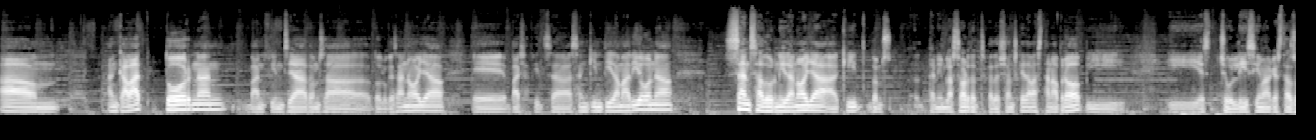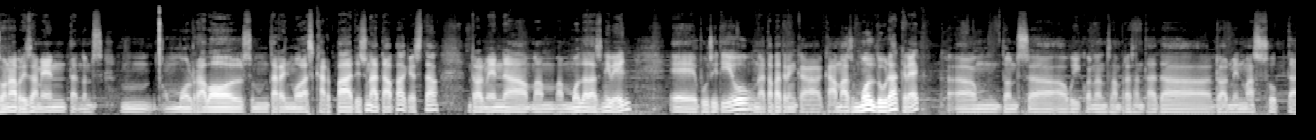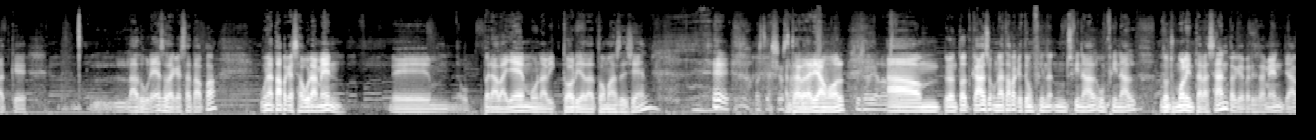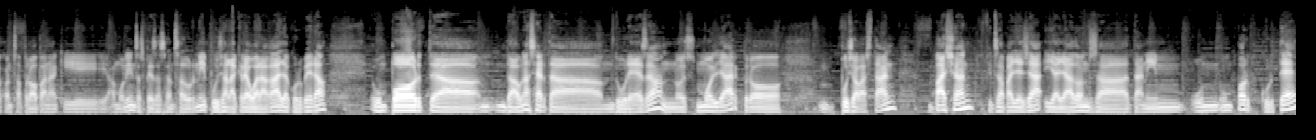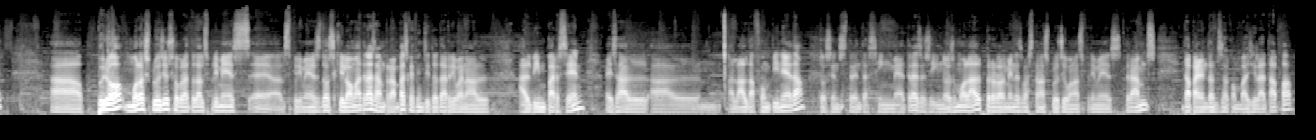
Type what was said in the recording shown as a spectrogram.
Um, en acabat, tornen, van fins ja doncs, a tot el que és Anoia, eh, baixa fins a Sant Quintí de Mediona, Sant Sadurní de Noia, aquí doncs, tenim la sort doncs, que això ens queda bastant a prop i, i és xulíssima aquesta zona, precisament, doncs, mm, molts revolts, un terreny molt escarpat, és una etapa aquesta realment amb, amb molt de desnivell eh, positiu, una etapa trencacames molt dura, crec, um, doncs uh, avui quan ens l'han presentat uh, realment m'ha sobtat que la duresa d'aquesta etapa, una etapa que segurament eh, preveiem una victòria de Thomas de Gent, Hòstia, ens seria- agradaria molt. Um, però en tot cas, una etapa que té un, fina, uns final, un final doncs, molt interessant, perquè precisament ja quan s'apropen aquí a Molins, després de Sant Sadurní, pugen la Creu Aragall, a Corbera, un port eh, d'una certa duresa, no és molt llarg, però puja bastant, baixen fins a Pallejà i allà doncs, eh, tenim un, un port curtet, Uh, però molt explosiu, sobretot els primers, eh, els primers dos quilòmetres, amb rampes que fins i tot arriben al, al 20%, és l'alt de Font Pineda, 235 metres, o sigui, no és molt alt, però realment és bastant explosiu en els primers trams, depenent doncs, de com vagi l'etapa,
